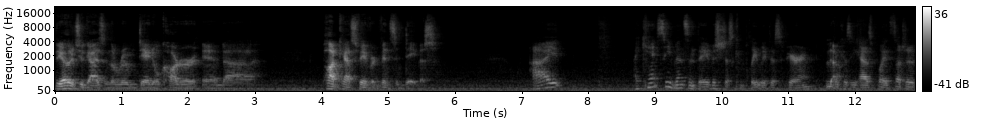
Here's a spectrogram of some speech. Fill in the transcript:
the other two guys in the room, Daniel Carter and uh, podcast favorite Vincent Davis? I I can't see Vincent Davis just completely disappearing No. because he has played such a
